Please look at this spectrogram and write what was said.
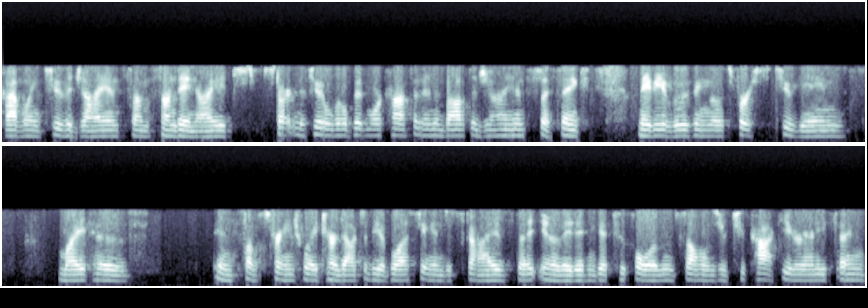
traveling to the Giants on Sunday night, starting to feel a little bit more confident about the Giants. I think maybe losing those first two games might have, in some strange way, turned out to be a blessing in disguise. That you know they didn't get too full of themselves or too cocky or anything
